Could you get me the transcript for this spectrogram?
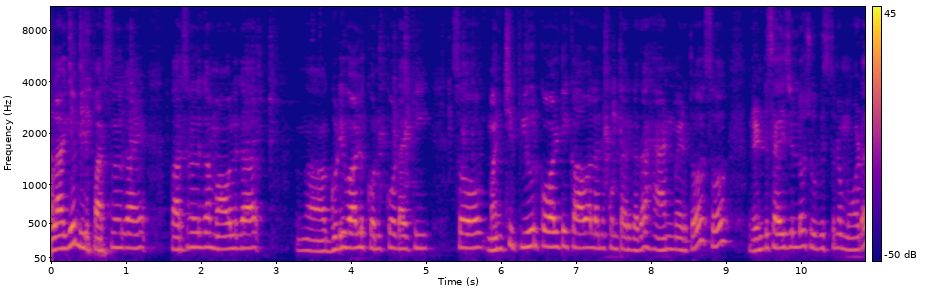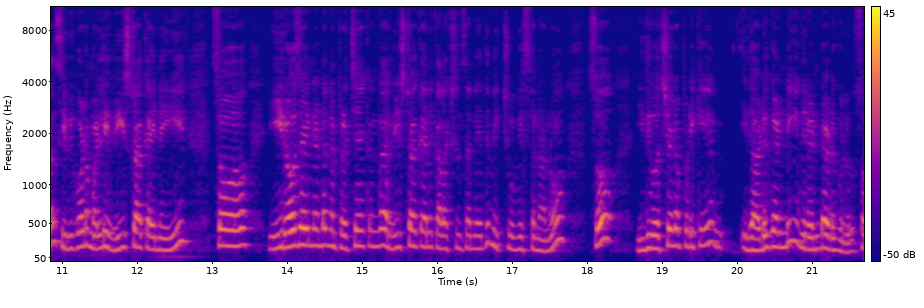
అలాగే మీరు పర్సనల్గా పర్సనల్గా మామూలుగా గుడి వాళ్ళు కొనుక్కోవడానికి సో మంచి ప్యూర్ క్వాలిటీ కావాలనుకుంటారు కదా హ్యాండ్ మేడ్తో సో రెండు సైజుల్లో చూపిస్తున్న మోడల్స్ ఇవి కూడా మళ్ళీ రీస్టాక్ అయినాయి. సో ఈ రోజు ఏంటంటే నేను ప్రత్యేకంగా రీస్టాక్ అయిన కలెక్షన్స్ అనేది మీకు చూపిస్తున్నాను. సో ఇది వచ్చేటప్పటికి ఇది అడుగండి ఇది రెండు అడుగులు. సో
